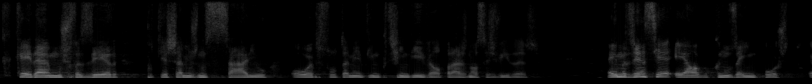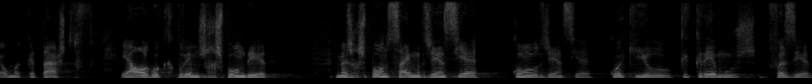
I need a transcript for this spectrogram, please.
que queiramos fazer porque achamos necessário ou absolutamente imprescindível para as nossas vidas. A emergência é algo que nos é imposto, é uma catástrofe, é algo a que podemos responder. Mas responde-se à emergência com a urgência, com aquilo que queremos fazer.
